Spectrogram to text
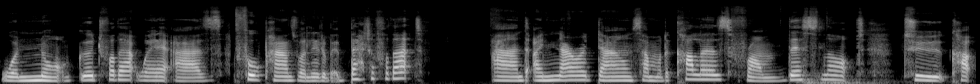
were not good for that, whereas full pans were a little bit better for that. And I narrowed down some of the colors from this lot to cut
